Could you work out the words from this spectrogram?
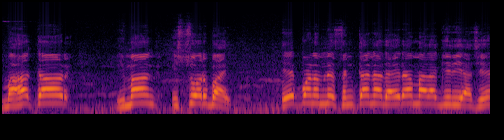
મહાકાળ હિમાંગ ઈશ્વરભાઈ એ પણ અમને શંકાના દાયરામાં લાગી રહ્યા છે.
